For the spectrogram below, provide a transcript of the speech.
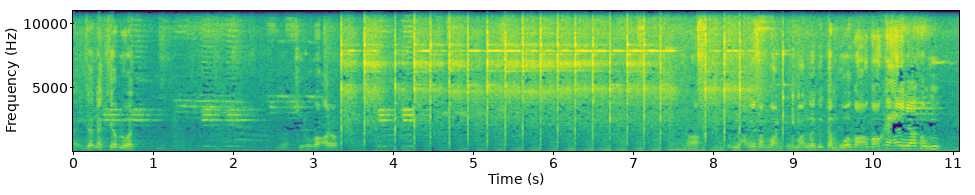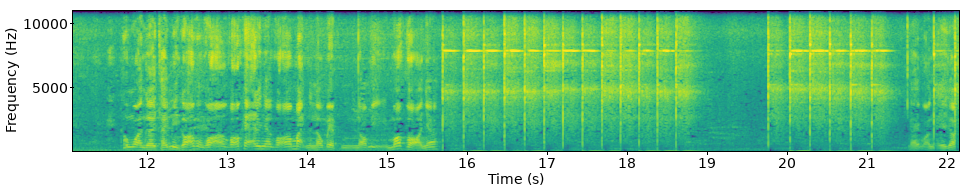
Đấy, rất là khiếp luôn chỉ có gõ thôi đó, lúc nóng xong bọn mọi người cứ cầm búa gõ gõ khẽ nhá, không không mọi người thấy mình gõ cũng gõ gõ khẽ nhá, gõ mạnh là nó bẹp, nó bị móp vỏ nhá. Đấy, mọi người thấy chưa?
